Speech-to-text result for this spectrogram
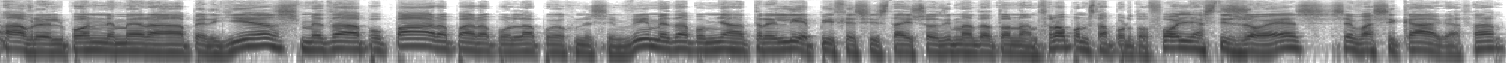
Αύριο λοιπόν είναι μέρα απεργίας. Μετά από πάρα πάρα πολλά που έχουν συμβεί, μετά από μια τρελή επίθεση στα εισοδήματα των ανθρώπων, στα πορτοφόλια, στις ζωές, σε βασικά αγαθά.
